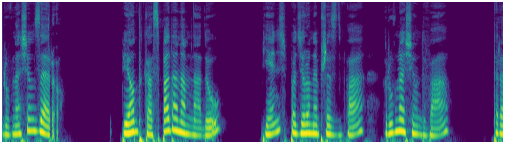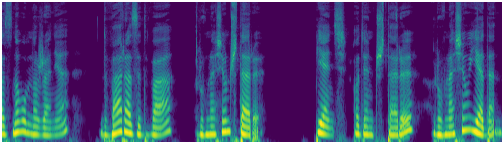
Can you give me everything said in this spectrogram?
równa się 0. Piątka spada nam na dół, 5 podzielone przez 2 równa się 2, teraz znowu mnożenie, 2 razy 2 równa się 4. 5 odjąć 4 równa się 1.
